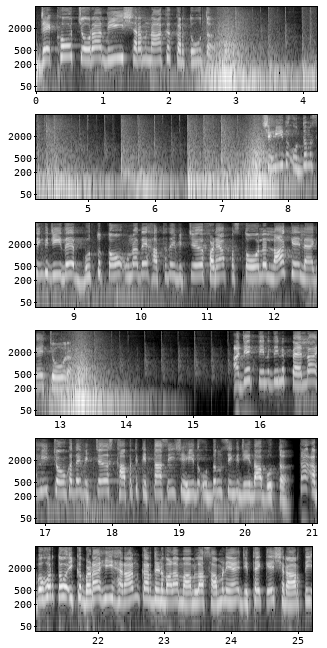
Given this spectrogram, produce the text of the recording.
ਦੇਖੋ ਚੋਰਾਂ ਦੀ ਸ਼ਰਮਨਾਕ ਕਰਤੂਤ। ਸ਼ਹੀਦ ਉਦਮ ਸਿੰਘ ਜੀ ਦੇ ਬੁੱਤ ਤੋਂ ਉਹਨਾਂ ਦੇ ਹੱਥ ਦੇ ਵਿੱਚ ਫੜਿਆ ਪਿਸਤੌਲ ਲਾ ਕੇ ਲੈ ਗਏ ਚੋਰ। ਅਜੇ 3 ਦਿਨ ਪਹਿਲਾਂ ਹੀ ਚੌਂਕ ਦੇ ਵਿੱਚ ਸਥਾਪਿਤ ਕੀਤਾ ਸੀ ਸ਼ਹੀਦ ਉਦਮ ਸਿੰਘ ਜੀ ਦਾ ਬੁੱਤ। ਤਾਂ ਅਬੋਹਰ ਤੋਂ ਇੱਕ ਬੜਾ ਹੀ ਹੈਰਾਨ ਕਰ ਦੇਣ ਵਾਲਾ ਮਾਮਲਾ ਸਾਹਮਣੇ ਆਇਆ ਹੈ, ਜਿੱਥੇ ਕਿ ਸ਼ਰਾਰਤੀ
